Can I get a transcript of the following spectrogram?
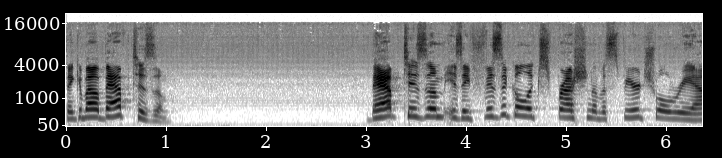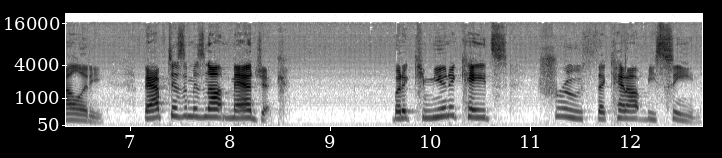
Think about baptism. Baptism is a physical expression of a spiritual reality. Baptism is not magic, but it communicates truth that cannot be seen.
